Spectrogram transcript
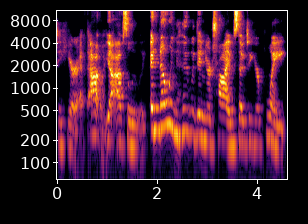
to hear at that Uh, yeah, absolutely. And knowing who within your tribe. So to your point,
